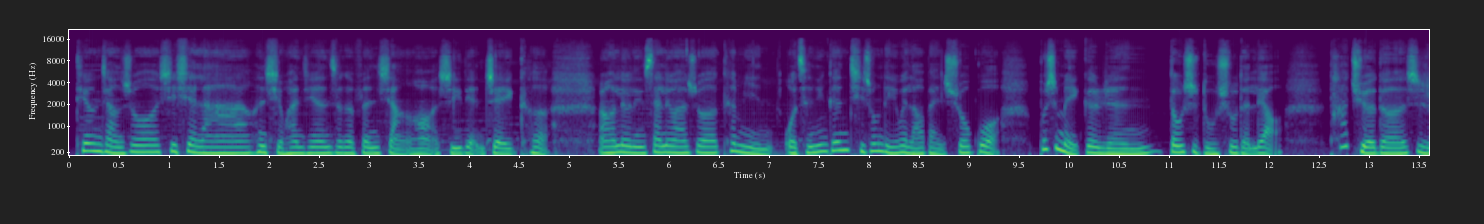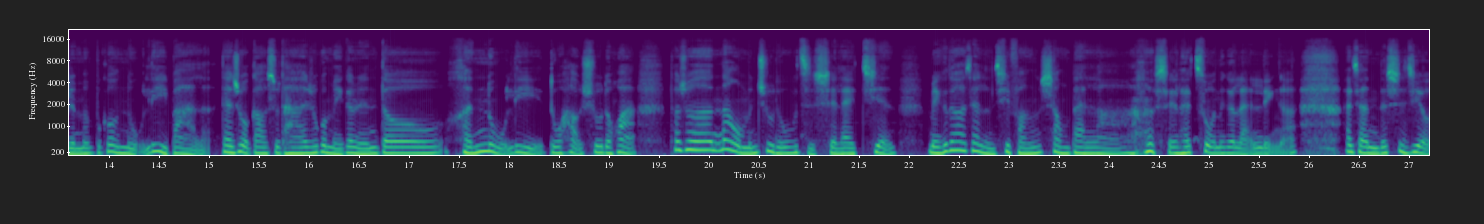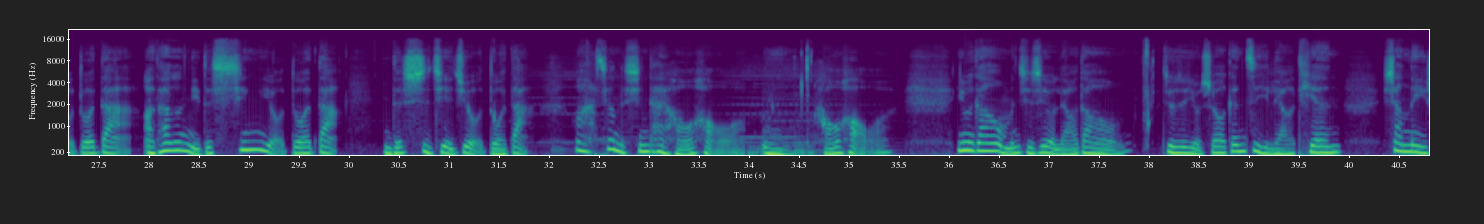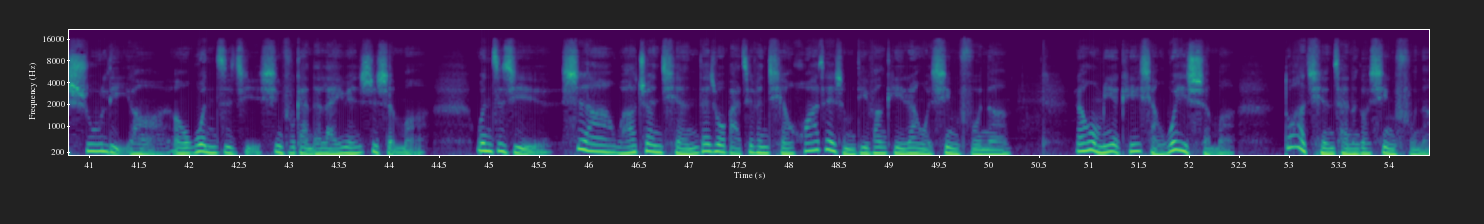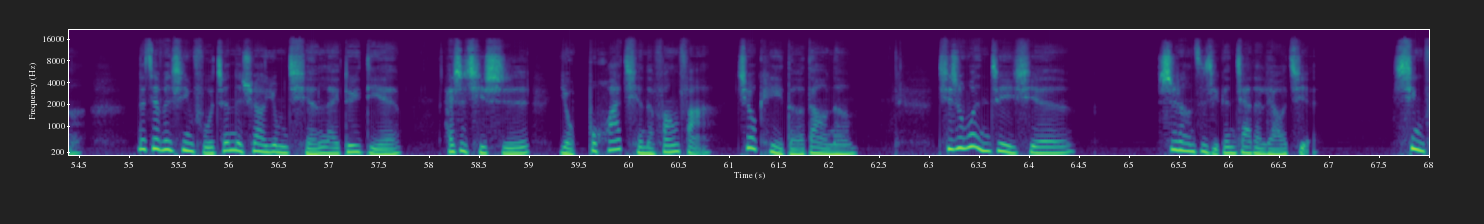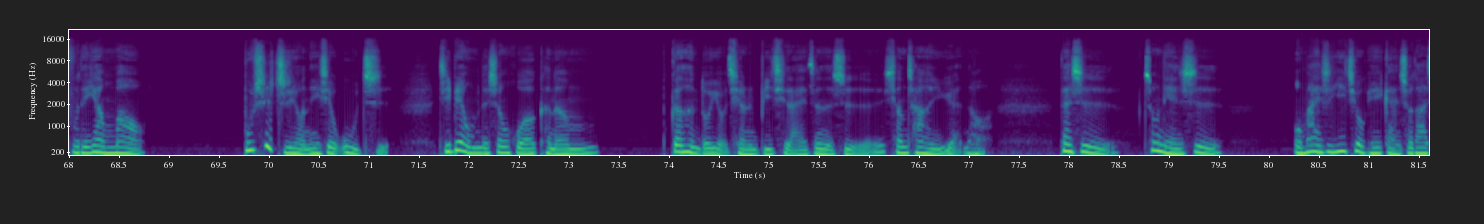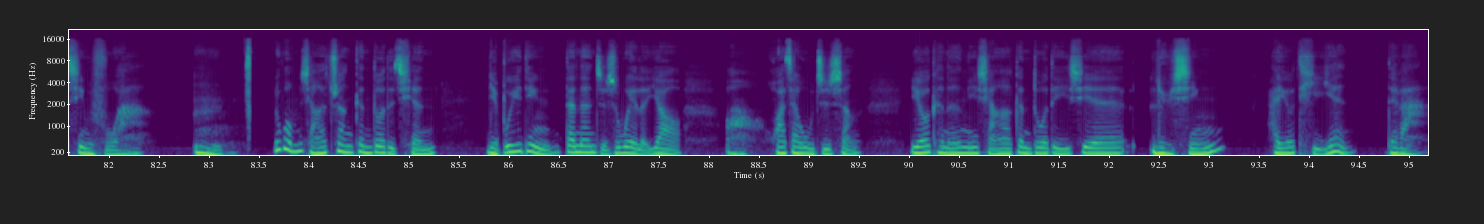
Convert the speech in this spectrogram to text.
听人讲说谢谢啦，很喜欢今天这个分享哈，十一点这一刻。然后六零三六他说：“克敏，我曾经跟其中的一位老板说过，不是每个人都是读书的料。”他觉得是人们不够努力罢了，但是我告诉他，如果每个人都很努力读好书的话，他说那我们住的屋子谁来建？每个都要在冷气房上班啦，谁来做那个蓝领啊？他讲你的世界有多大啊？他说你的心有多大，你的世界就有多大。哇，这样的心态好好哦，嗯，好好哦。因为刚刚我们其实有聊到，就是有时候跟自己聊天，向内梳理啊，然后问自己幸福感的来源是什么？问自己是啊，我要赚钱，但是我把这份钱花在什么地方可以让我幸福呢？然后我们也可以想，为什么多少钱才能够幸福呢？那这份幸福真的需要用钱来堆叠，还是其实有不花钱的方法就可以得到呢？其实问这些。是让自己更加的了解幸福的样貌，不是只有那些物质。即便我们的生活可能跟很多有钱人比起来，真的是相差很远哈。但是重点是，我们还是依旧可以感受到幸福啊。嗯，如果我们想要赚更多的钱，也不一定单单只是为了要啊花在物质上，也有可能你想要更多的一些旅行，还有体验。对吧？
